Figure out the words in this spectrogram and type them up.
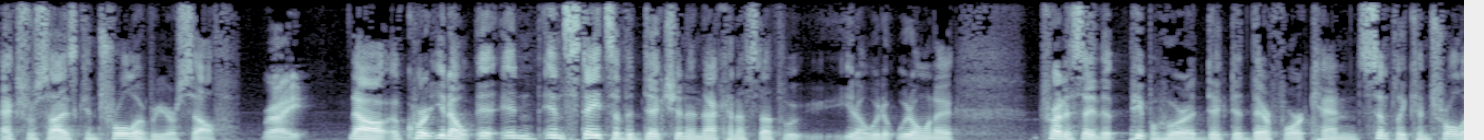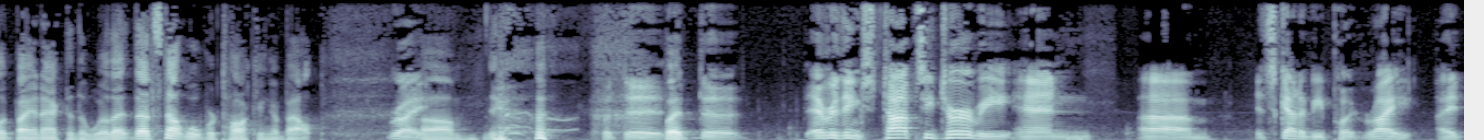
exercise control over yourself. Right. Now, of course, you know, in in states of addiction and that kind of stuff, we, you know, we don't, we don't want to try to say that people who are addicted therefore can simply control it by an act of the will. That that's not what we're talking about. Right. Um, but the but- the everything's topsy turvy and um, it's got to be put right. I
